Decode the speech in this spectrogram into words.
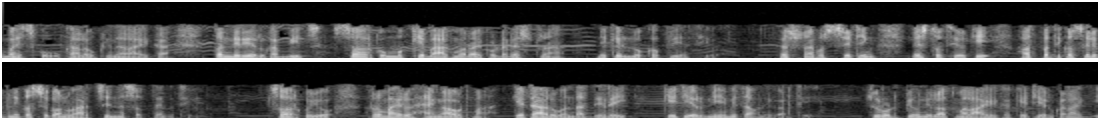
बैंसको उकालो उक्लिन लागेका तन्नेरीहरूका बीच सहरको मुख्य भागमा रहेको एउटा रेस्टुरेन्ट निकै लोकप्रिय थियो। रेस्टुरेन्टको सेटिङ यस्तो थियो कि हतपति कसैले पनि कसैको अनुहार चिन्न सक्दैन थियो। सहरको यो रमाइलो ह्याङआउटमा केटाहरूभन्दा धेरै केटीहरू नियमित आउने गर्थे। चुरोट पिउने लतमा लागेका केटीहरूका लागि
